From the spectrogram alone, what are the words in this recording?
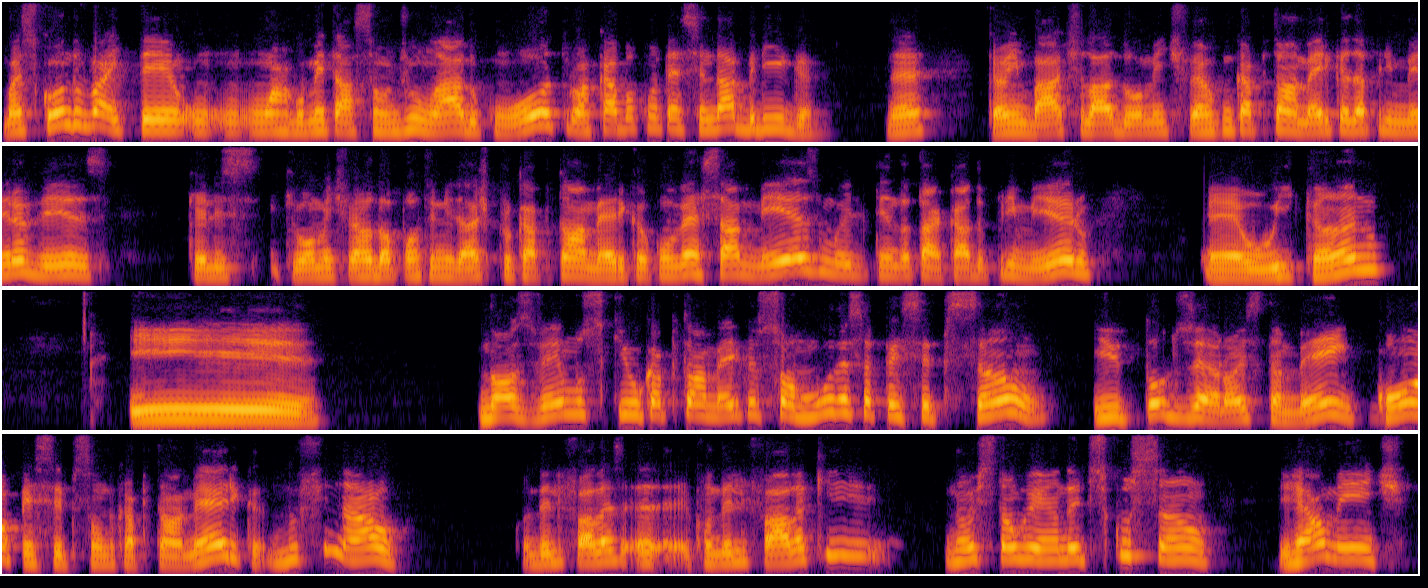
Mas quando vai ter um, uma argumentação de um lado com o outro, acaba acontecendo a briga, né? Que é o embate lá do Homem de Ferro com o Capitão América da primeira vez, que, eles, que o Homem de Ferro dá oportunidade para o Capitão América conversar, mesmo ele tendo atacado primeiro é, o Icano. E nós vemos que o Capitão América só muda essa percepção, e todos os heróis também, com a percepção do Capitão América, no final, quando ele fala, é, é, quando ele fala que não estão ganhando a discussão. E realmente,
